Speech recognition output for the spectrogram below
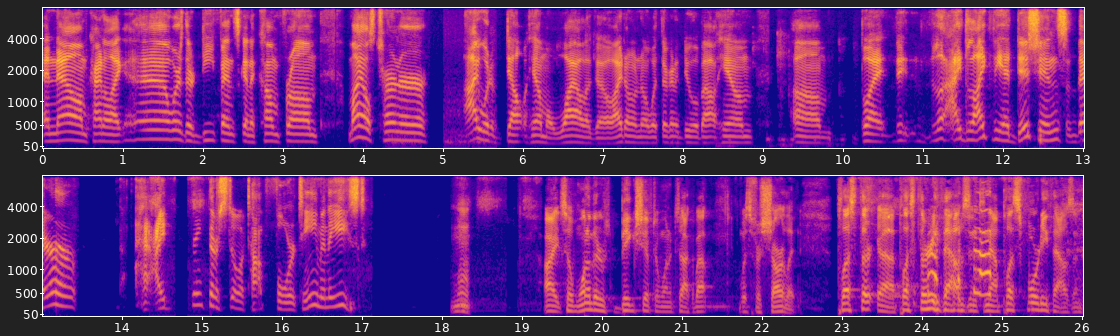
And now I'm kind of like, eh, where's their defense going to come from? Miles Turner, I would have dealt him a while ago. I don't know what they're going to do about him. Um, but the, I like the additions. They're I think they're still a top four team in the East. Mm. All right, so one other big shift I wanted to talk about was for Charlotte. Plus, thir- uh, plus 30,000 now plus 40,000.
